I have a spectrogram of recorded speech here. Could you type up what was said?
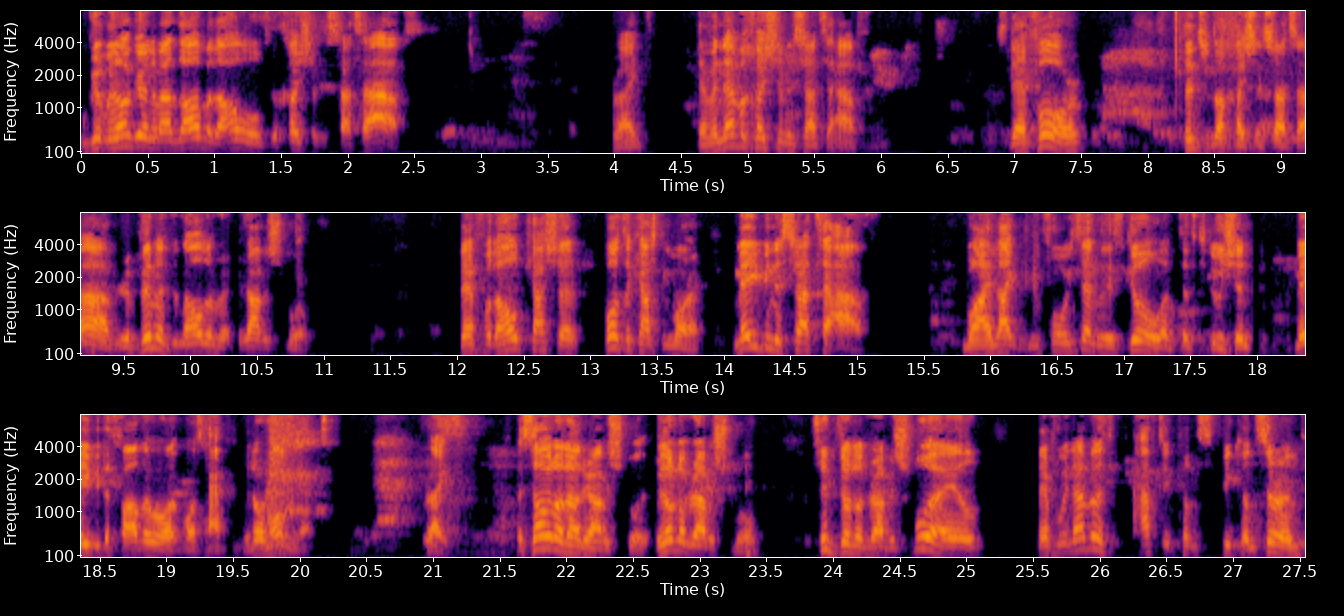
We're not going to Mandama the whole of the Choshish Svat Av. Right? They were never Choshish Svat Av. So therefore, since we're not Choshish Svat Av, Ravina didn't hold Rabbi Shmuel. Therefore, the whole kasha, what's the kasha Gemara? Maybe Nisrat Av. Well, like before we said with this girl at the Kedushin, maybe the father was happy. We don't hold that. Right. So we don't know Rabbi Shmuel. We don't know Rabbi Shmuel. Since we don't know Rabbi Shmuel, therefore we never have to be concerned.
